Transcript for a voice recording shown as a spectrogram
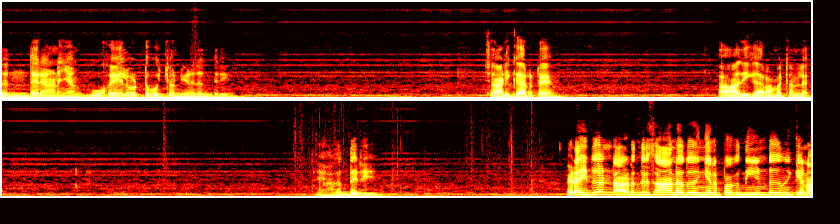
എന്തിനാണ് ഞാൻ ഗുഹയിലോട്ട് പോയിക്കൊണ്ടിരിക്കുന്നത്? എന്തിരി ചാടി കയറട്ടെ. ആദ്യം കയറാൻ പറ്റണല്ലേ. അതെന്തര് എടാ ഇത് കണ്ട? അവിടെ എന്തൊരു സാധനം അത്? ഇങ്ങനെ ഇപ്പൊ നീണ്ട് നിൽക്കണ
